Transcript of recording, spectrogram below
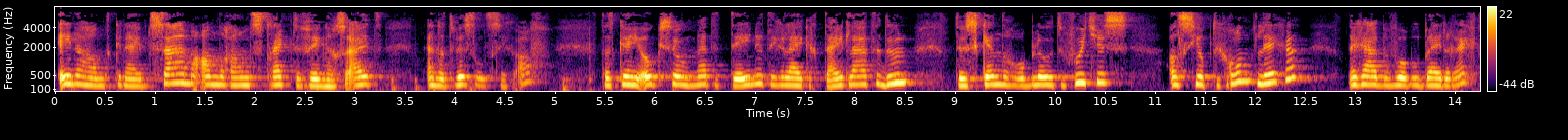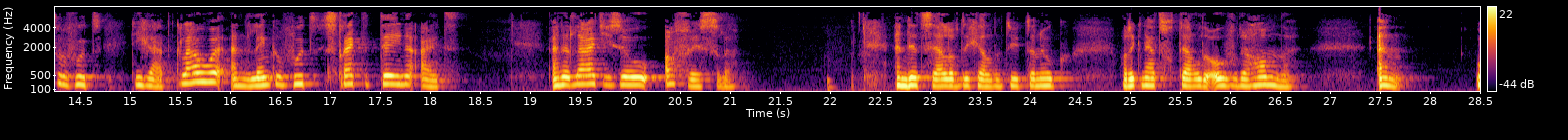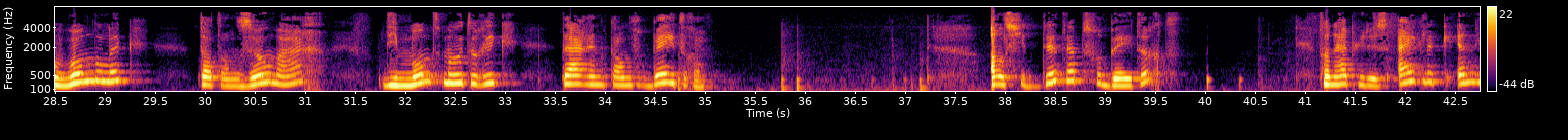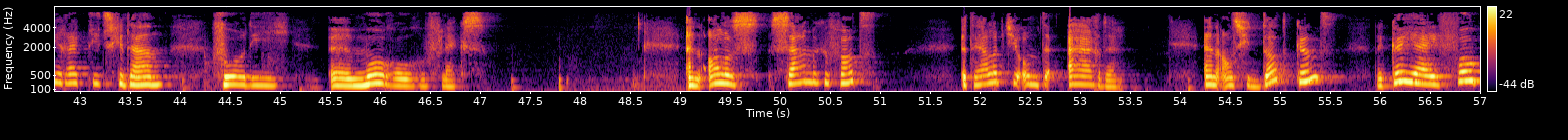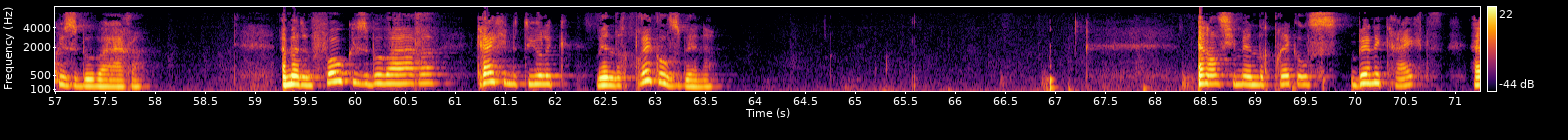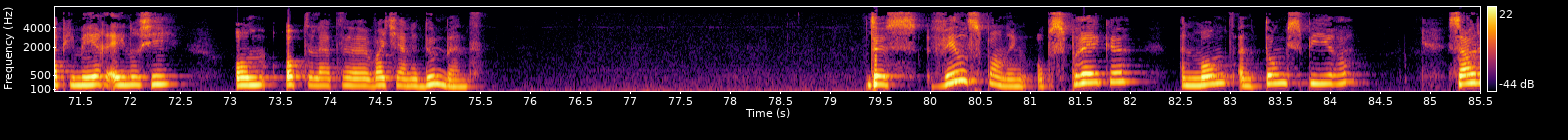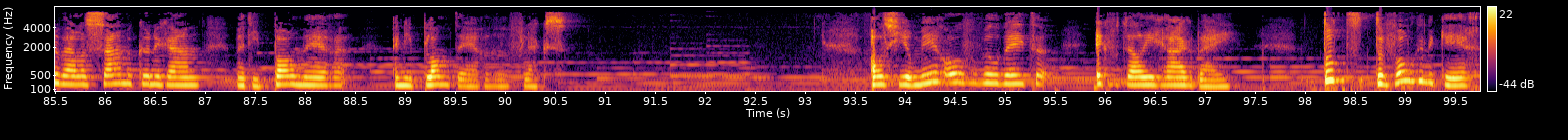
ene hand knijpt samen, andere hand strekt de vingers uit en dat wisselt zich af. Dat kun je ook zo met de tenen tegelijkertijd laten doen. Dus kinderen op blote voetjes, als die op de grond liggen, dan gaat bijvoorbeeld bij de rechtervoet, die gaat klauwen en de linkervoet strekt de tenen uit. En dat laat je zo afwisselen. En ditzelfde geldt natuurlijk dan ook wat ik net vertelde over de handen. En wonderlijk dat dan zomaar die mondmotoriek daarin kan verbeteren. Als je dit hebt verbeterd, dan heb je dus eigenlijk indirect iets gedaan voor die uh, moro-reflex. En alles samengevat, het helpt je om te aarden. En als je dat kunt, dan kun jij focus bewaren. En met een focus bewaren krijg je natuurlijk minder prikkels binnen. En als je minder prikkels binnenkrijgt, heb je meer energie om op te letten wat je aan het doen bent. Dus veel spanning op spreken en mond- en tongspieren zouden wel eens samen kunnen gaan met die palmaire en die plantaire reflex. Als je hier meer over wil weten, ik vertel je graag bij. Tot de volgende keer.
